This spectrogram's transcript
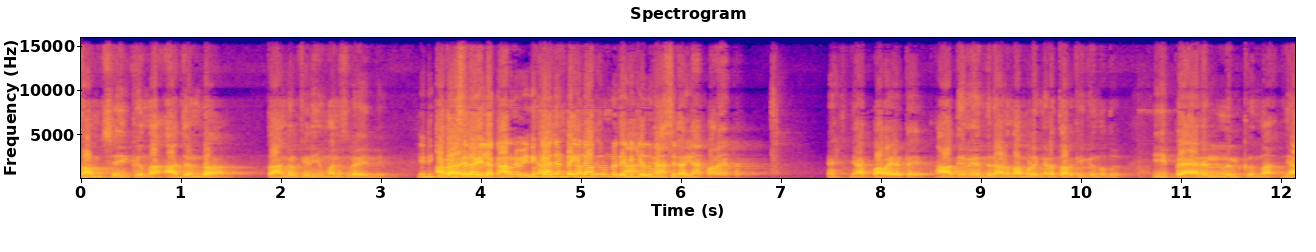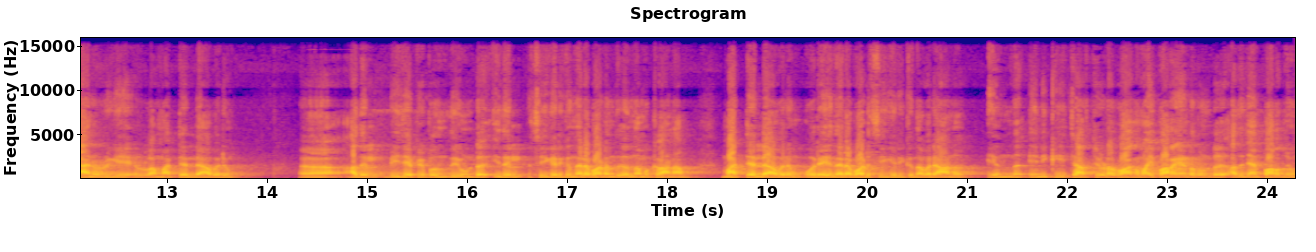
സംശയിക്കുന്ന അജണ്ട താങ്കൾക്ക് ഇനിയും മനസ്സിലായില്ലേ? എനിക്ക് മനസ്സിലായില്ല. കാരണം എനിക്ക് അജണ്ട ഇല്ലാത്തതുകൊണ്ട് എനിക്കത് മനസ്സിലായി. ഞാൻ പറയട്ടെ. ഏ, ഞാൻ പറയട്ടെ. ആദ്യമേ എന്തിനാണ് നമ്മൾ ഇങ്ങനെ തർക്കിക്കുന്നത്? ഈ പാനലിൽ നിൽക്കുന്ന ഞാൻ ഒഴികെയുള്ള മറ്റെല്ലാവരും അതിൽ ബി ജെ പി പ്രതിനിധിയുണ്ട്. ഇതിൽ സ്വീകരിക്കുന്ന നിലപാട് എന്ത് എന്ന് നമുക്ക് കാണാം. മറ്റെല്ലാവരും ഒരേ നിലപാട് സ്വീകരിക്കുന്നവരാണ് എന്ന് എനിക്ക് ഈ ചർച്ചയുടെ ഭാഗമായി പറയേണ്ടതുണ്ട്. അത് ഞാൻ പറഞ്ഞു.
